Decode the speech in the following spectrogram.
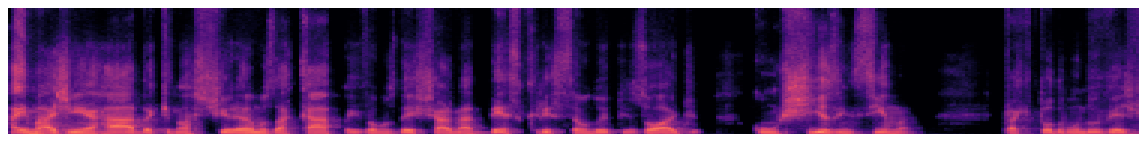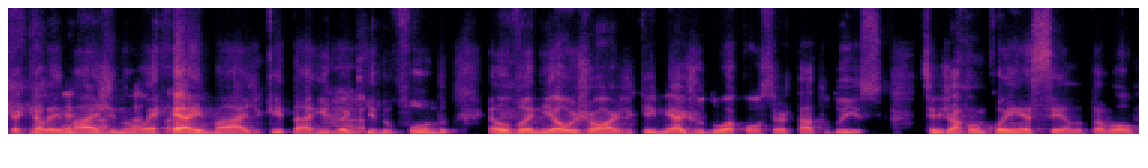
A imagem errada que nós tiramos da capa e vamos deixar na descrição do episódio com um X em cima, para que todo mundo veja que aquela imagem não é a imagem. Quem está rindo aqui no fundo é o Vaniel Jorge, quem me ajudou a consertar tudo isso. Vocês já vão conhecê-lo, tá bom?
